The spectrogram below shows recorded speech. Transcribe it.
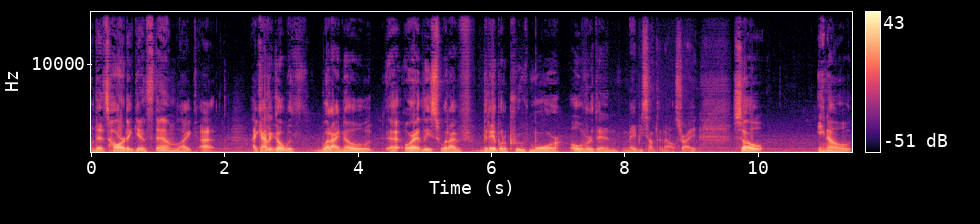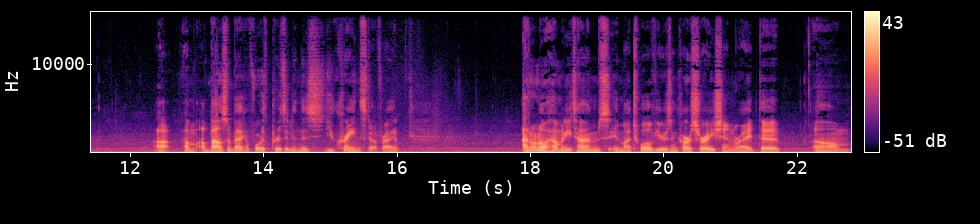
that's hard against them, like I I gotta go with what I know, uh, or at least what I've been able to prove more over than maybe something else, right? So, you know, uh, I'm I'm bouncing back and forth prison in this Ukraine stuff, right? I don't know how many times in my 12 years incarceration, right, that um,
